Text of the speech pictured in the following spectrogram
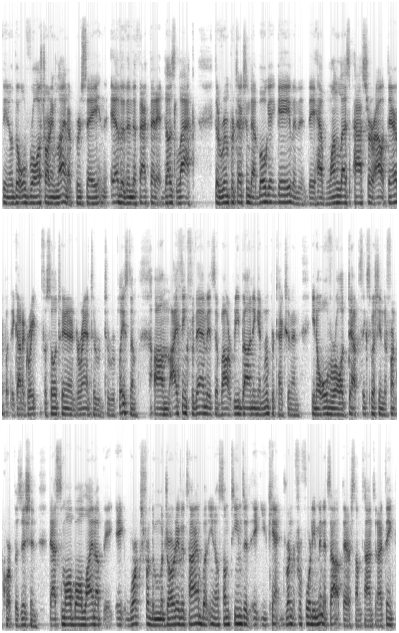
you know the overall starting lineup per se, other than the fact that it does lack the rim protection that Bogut gave, and they have one less passer out there, but they got a great facilitator in Durant to, to replace them. Um, I think for them, it's about rebounding and rim protection and, you know, overall depth, especially in the front court position. That small ball lineup, it, it works for the majority of the time, but, you know, some teams, it, it, you can't run it for 40 minutes out there sometimes. And I think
